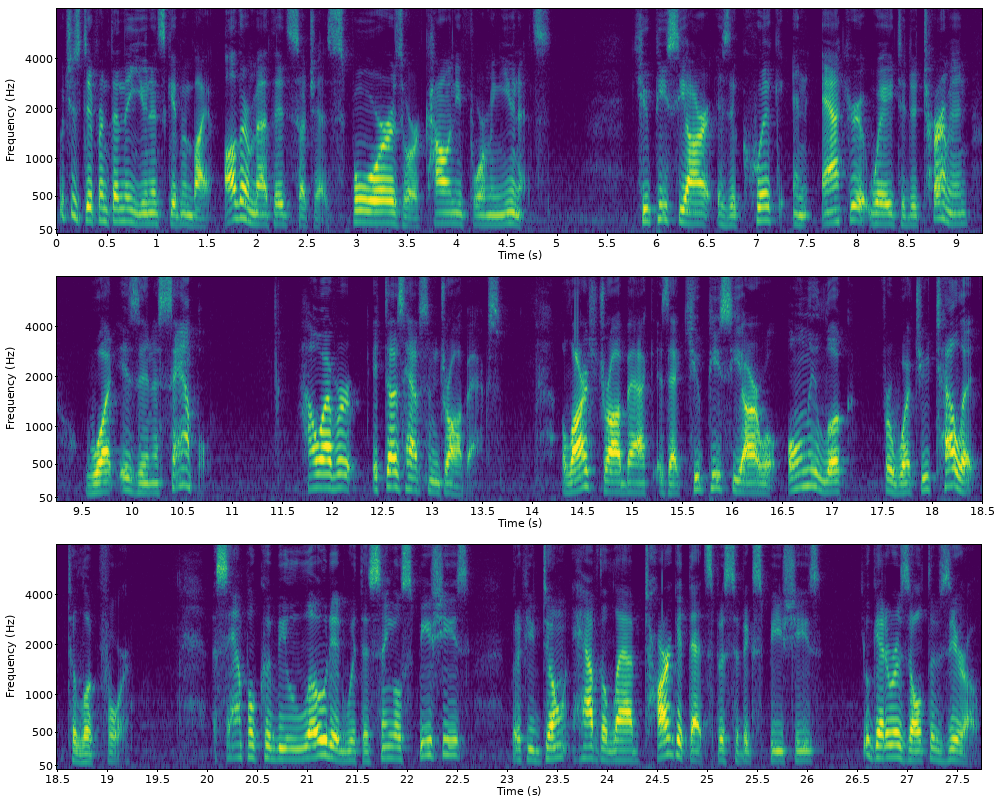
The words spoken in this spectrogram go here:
which is different than the units given by other methods such as spores or colony-forming units. qPCR is a quick and accurate way to determine what is in a sample. However, it does have some drawbacks. A large drawback is that qPCR will only look for what you tell it to look for. A sample could be loaded with a single species, but if you don't have the lab target that specific species, you'll get a result of zero.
